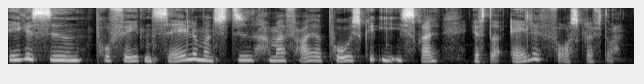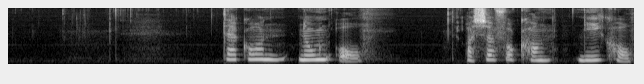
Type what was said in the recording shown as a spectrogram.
Ikke siden profeten Salomons tid har man fejret påske i Israel efter alle forskrifter. Der går nogle år, og så får kong Nikor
